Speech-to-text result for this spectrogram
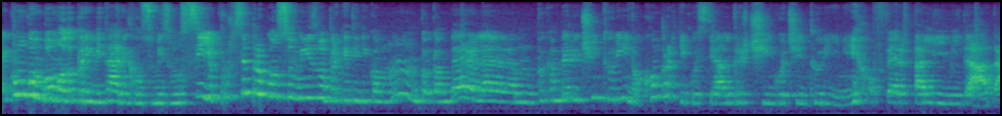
è comunque un buon modo per evitare il consumismo. Sì, è pur sempre consumismo perché ti dicono mmm, puoi, cambiare le, mm, puoi cambiare il cinturino, comprati questi altri 5 cinturini, offerta limitata.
